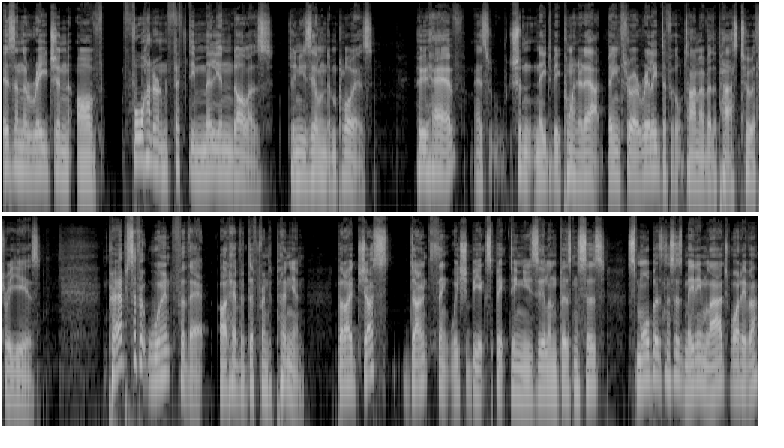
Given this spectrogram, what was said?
is in the region of $450 million to New Zealand employers who have, as shouldn't need to be pointed out, been through a really difficult time over the past two or three years. Perhaps if it weren't for that, I'd have a different opinion. But I just don't think we should be expecting New Zealand businesses, small businesses, medium, large, whatever,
